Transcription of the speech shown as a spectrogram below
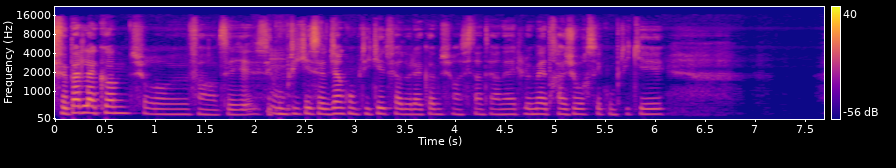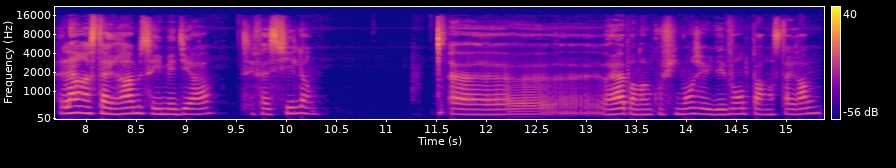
tu fais pas de la com sur euh, enfin c'est c'est mm. compliqué ça devient compliqué de faire de la com sur un site internet. Le mettre à jour c'est compliqué. Là Instagram c'est immédiat c'est facile. Euh, voilà pendant le confinement j'ai eu des ventes par Instagram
